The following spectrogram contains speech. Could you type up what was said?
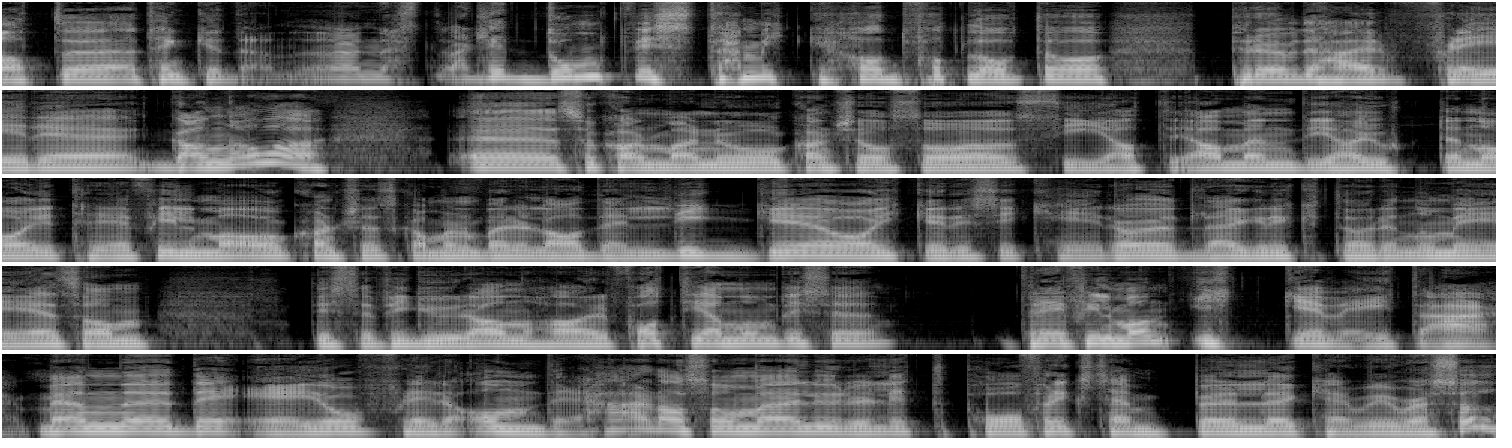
at eh, jeg tenker det hadde nesten vært litt dumt hvis de ikke hadde fått lov til å prøve det her flere ganger. da. Eh, Så kan man jo kanskje også si at ja, men de har gjort det nå i tre filmer, og kanskje skal man bare la det ligge, og ikke risikere å ødelegge ryktet og renommeet som disse figurene har fått gjennom disse tre filmene. Ikke vet jeg. Men eh, det er jo flere andre her da, som jeg lurer litt på, for eksempel Kerry Russell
